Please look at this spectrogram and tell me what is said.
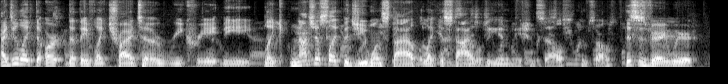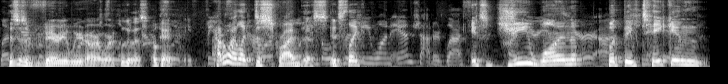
I do like the art that they've like tried to recreate the like not just like the G1 style, but like the style of the animation cels themselves. This is very weird. This is a very weird artwork. Look at this. Okay, how do I like describe this? It's like it's G1, but they've taken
